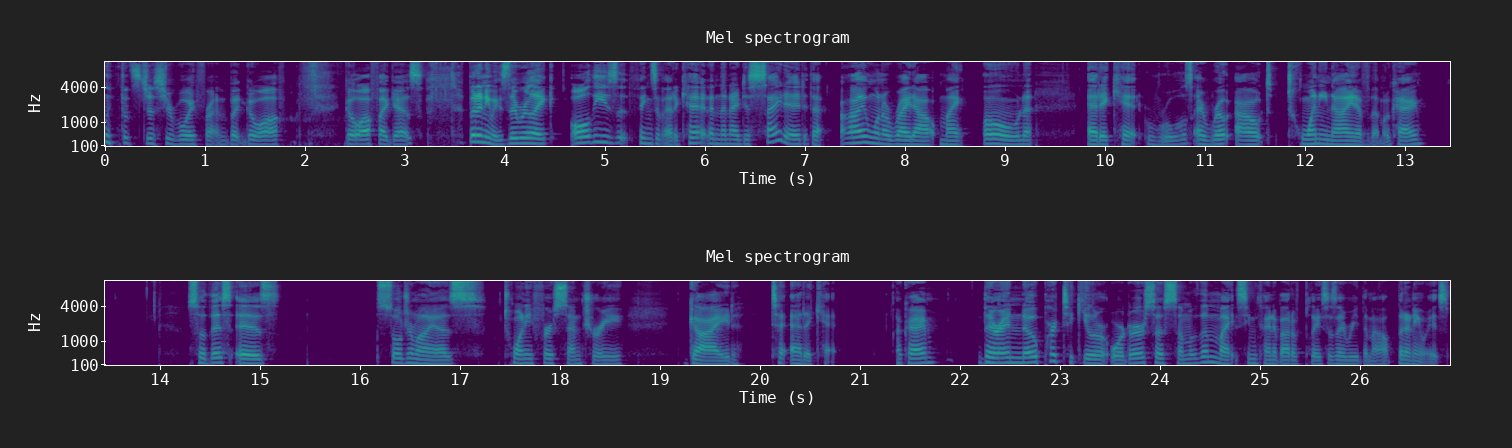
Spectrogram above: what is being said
like that's just your boyfriend, but go off. Go off, I guess. But anyways, there were like all these things of etiquette and then I decided that I want to write out my own etiquette rules. I wrote out 29 of them, okay? So this is Soldier Maya's 21st century guide to etiquette. Okay? They're in no particular order, so some of them might seem kind of out of place as I read them out. But, anyways,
